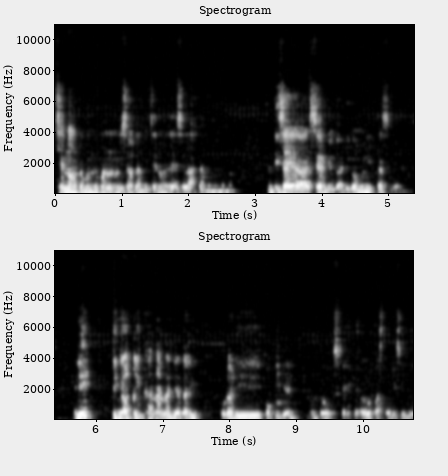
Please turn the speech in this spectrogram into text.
channel teman-teman misalkan di channel saya silahkan teman-teman. Nanti saya share juga di komunitas ya. ini tinggal klik kanan aja tadi udah di copy ya untuk scriptnya lalu paste di sini.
